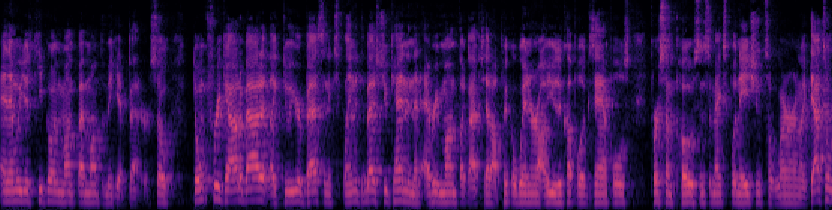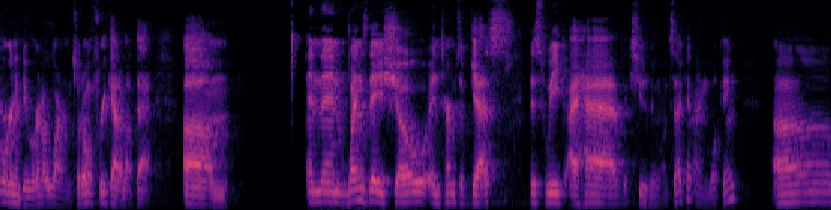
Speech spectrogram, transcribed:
and then we just keep going month by month and we get better. So don't freak out about it like do your best and explain it the best you can and then every month like i've said i'll pick a winner i'll use a couple examples for some posts and some explanations to learn like that's what we're going to do we're going to learn so don't freak out about that. Um, and then wednesday's show in terms of guests this week i have excuse me one second i'm looking uh,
